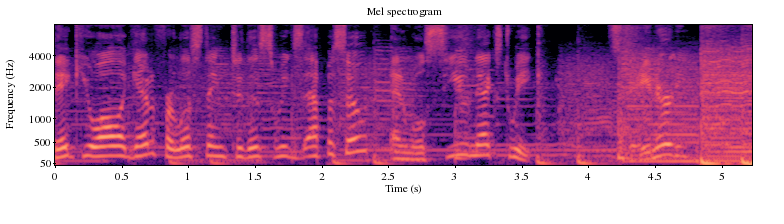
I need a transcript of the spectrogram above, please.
Thank you all again for listening to this week's episode, and we'll see you next week. Stay nerdy.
